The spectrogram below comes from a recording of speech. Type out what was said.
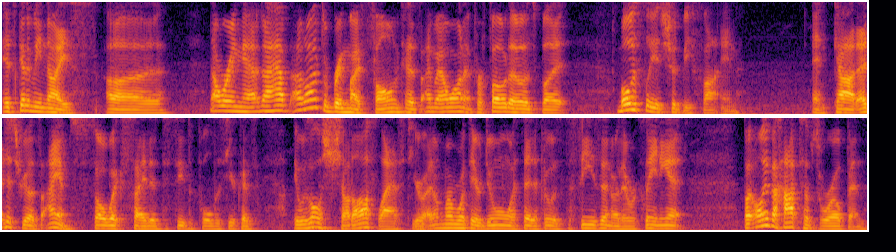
it's gonna be nice. Uh, not worrying. I have. I don't have to bring my phone because I mean I want it for photos, but mostly it should be fine. And God, I just realized I am so excited to see the pool this year because it was all shut off last year. I don't remember what they were doing with it, if it was the season or they were cleaning it, but only the hot tubs were open.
